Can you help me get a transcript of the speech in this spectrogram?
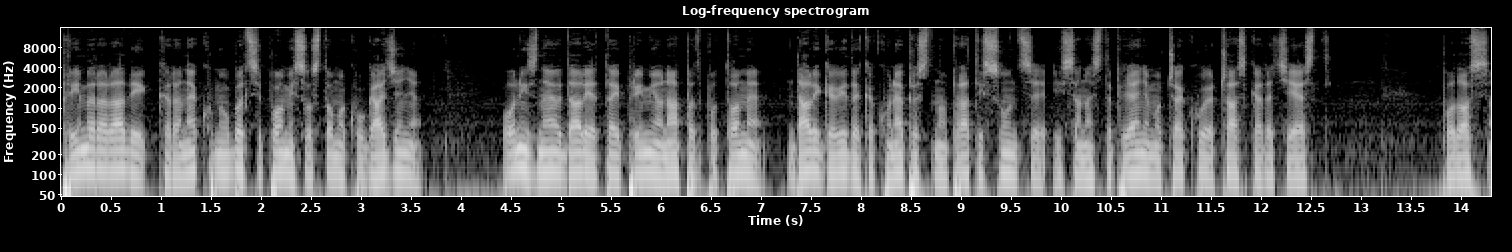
Primera radi, kada nekome ubace pomisao stomaku ugađanja, oni znaju da li je taj primio napad po tome, da li ga vide kako neprestano prati sunce i sa nastrpljenjem očekuje čas kada će jesti. Pod 8.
